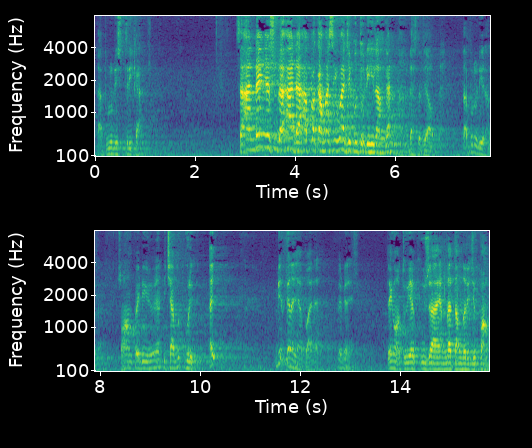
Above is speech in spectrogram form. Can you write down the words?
Tak perlu disetrika. Seandainya sudah ada, apakah masih wajib untuk dihilangkan? Nah, sudah terjawab. Tak perlu dihilangkan. Sampai di dunia dicabut kulit. Eh, biarkan aja apa ada. Biarkan aja. Tengok tuh Yakuza yang datang dari Jepang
